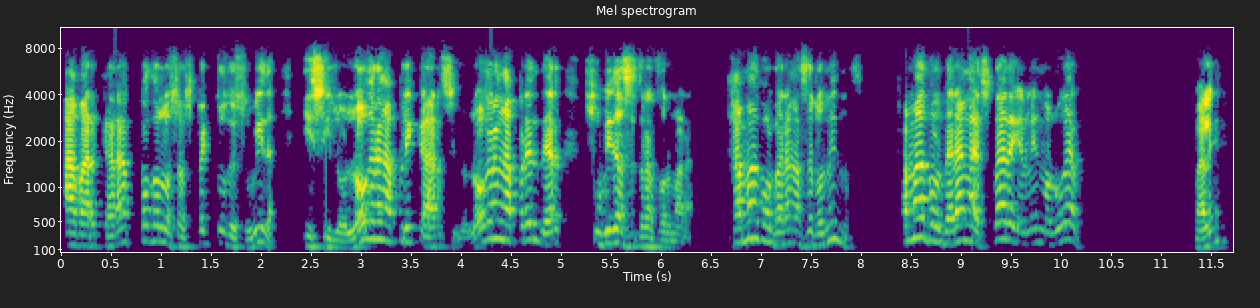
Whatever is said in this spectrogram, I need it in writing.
abarcará todos los aspectos de su vida. Y si lo logran aplicar, si lo logran aprender, su vida se transformará. Jamás volverán a ser los mismos. Jamás volverán a estar en el mismo lugar. ¿Vale?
